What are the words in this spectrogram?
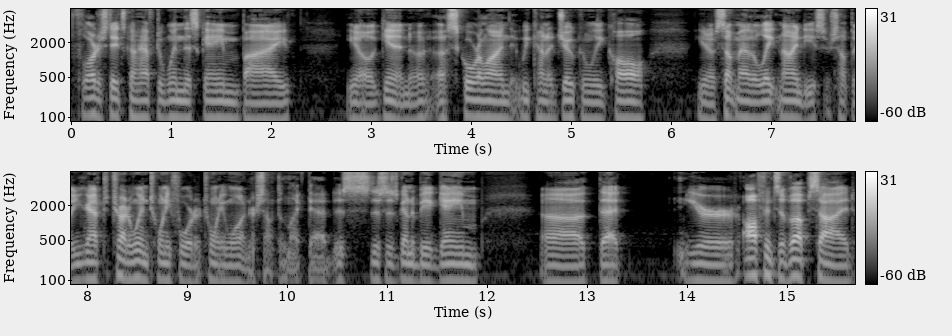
Florida State's going to have to win this game by, you know, again a, a score line that we kind of jokingly call. You know, something out of the late '90s or something. You're gonna have to try to win 24 to 21 or something like that. This this is going to be a game uh, that your offensive upside,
